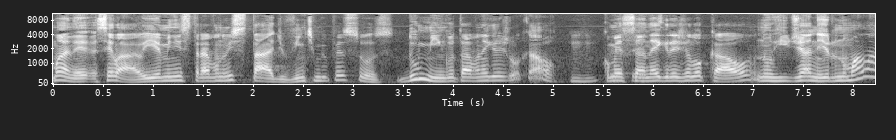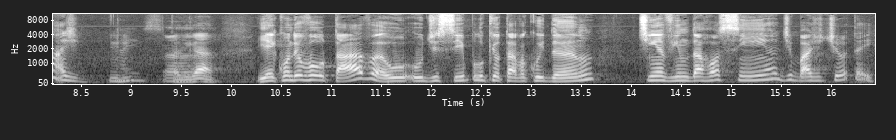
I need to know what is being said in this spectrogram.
Mano, é, sei lá, eu ia ministrava no estádio, 20 mil pessoas. Domingo eu tava na igreja local. Começando a igreja local no Rio de Janeiro, numa laje. É isso. Tá ligado? E aí, quando eu voltava, o, o discípulo que eu tava cuidando tinha vindo da Rocinha debaixo de tiroteio.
